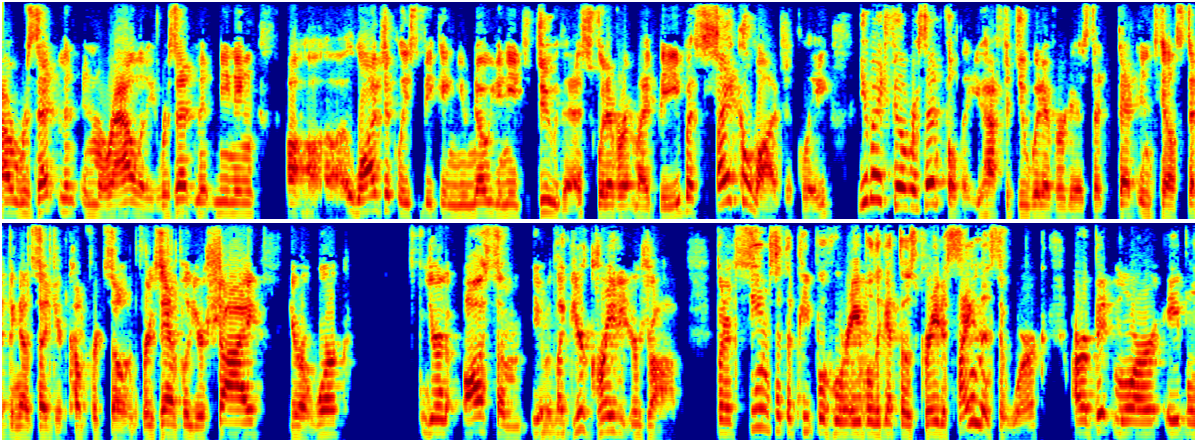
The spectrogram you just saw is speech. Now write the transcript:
uh, resentment and morality. Resentment meaning, uh, uh, logically speaking, you know you need to do this, whatever it might be. But psychologically, you might feel resentful that you have to do whatever it is that, that entails stepping outside your comfort zone. For example, you're shy, you're at work, you're an awesome, you know, like you're great at your job. But it seems that the people who are able to get those great assignments at work are a bit more able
